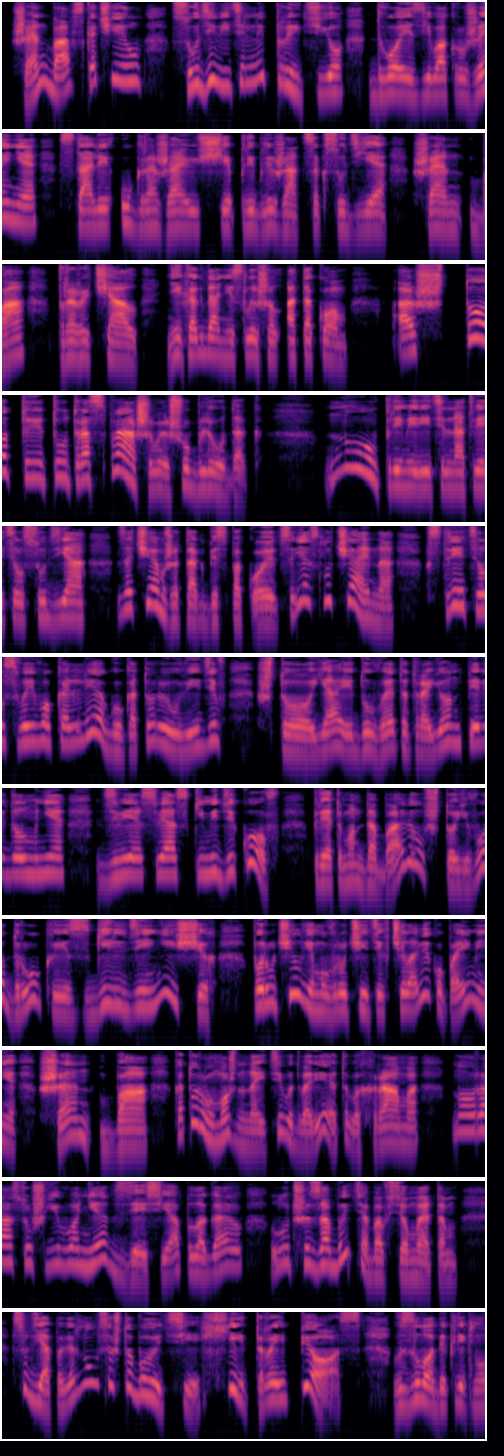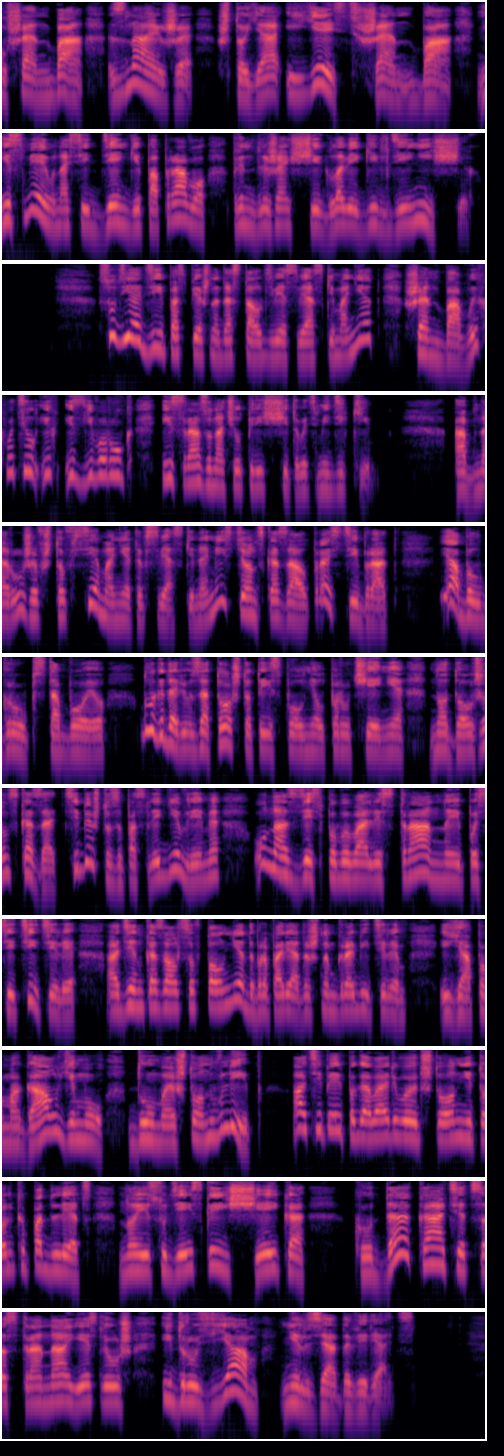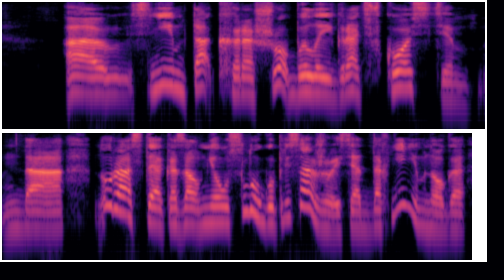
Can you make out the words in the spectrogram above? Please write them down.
Шенба вскочил с удивительной прытью. Двое из его окружения стали угрожающе приближаться к судье. Шенба прорычал. «Никогда не слышал о таком. А что ты тут расспрашиваешь, ублюдок?» «Ну, — примирительно ответил судья, — зачем же так беспокоиться? Я случайно встретил своего коллегу, который, увидев, что я иду в этот район, передал мне две связки медиков. При этом он добавил, что его друг из гильдии нищих поручил ему вручить их человеку по имени Шен Ба, которого можно найти во дворе этого храма. Но раз уж его нет здесь, я полагаю, лучше забыть обо всем этом. Судья повернулся, чтобы уйти. «Хитрый пес!» — в злобе крикнул Шен-Ба. «Знай же, что я и есть Шен-Ба. Не смею уносить деньги по праву, принадлежащие главе гильдии нищих». Судья Ди поспешно достал две связки монет, Шенба выхватил их из его рук и сразу начал пересчитывать медики. Обнаружив, что все монеты в связке на месте, он сказал, «Прости, брат, я был груб с тобою. Благодарю за то, что ты исполнил поручение, но должен сказать тебе, что за последнее время у нас здесь побывали странные посетители. Один казался вполне добропорядочным грабителем, и я помогал ему, думая, что он влип. А теперь поговаривают, что он не только подлец, но и судейская ищейка. Куда катится страна, если уж и друзьям нельзя доверять? А с ним так хорошо было играть в кости. Да, ну, раз ты оказал мне услугу, присаживайся, отдохни немного.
